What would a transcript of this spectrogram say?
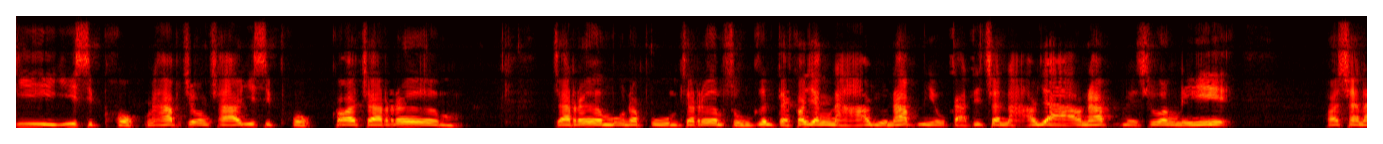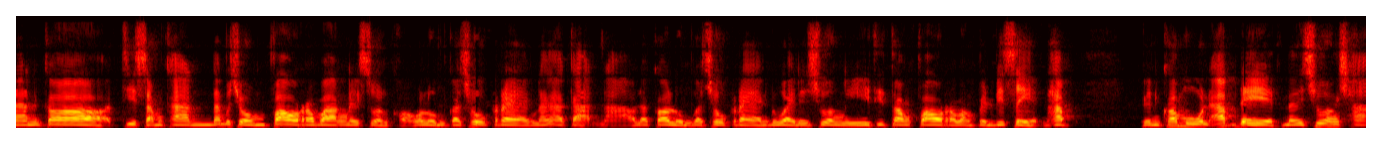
ที่ 26 นะครับ ช่วงเช้า 26 ก็จะเริ่ม จะเริ่มอุณหภูมิจะเริ่มสูงขึ้น แต่ก็ยังหนาวอยู่นะครับ มีโอกาสที่จะหนาวยาวนะครับ ในช่วงนี้ เพราะฉะนั้นก็ที่สำคัญท่านผู้ชมเฝ้าระวังในส่วนของลมกระโชกแรงทั้งอากาศหนาว แล้วก็ลมกระโชกแรงด้วยในช่วงนี้ที่ต้องเฝ้าระวังเป็นพิเศษนะครับ เป็นข้อมูลอัปเดตในช่วงเช้า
